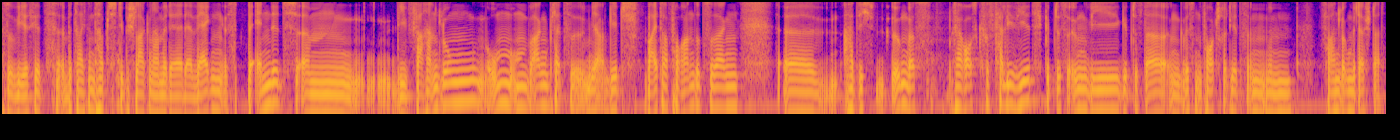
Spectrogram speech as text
so wie ihr es jetzt bezeichnet habt, die Beschlagnahme der, der Wägen ist beendet. Ähm, die Verhandlungen um, um Wagenplätze ja, geht weiter voran sozusagen. Äh, hat sich irgendwas herauskristallisiert? Gibt es irgendwie, gibt es da einen gewissen Fortschritt jetzt in, in Verhandlungen mit der Stadt?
